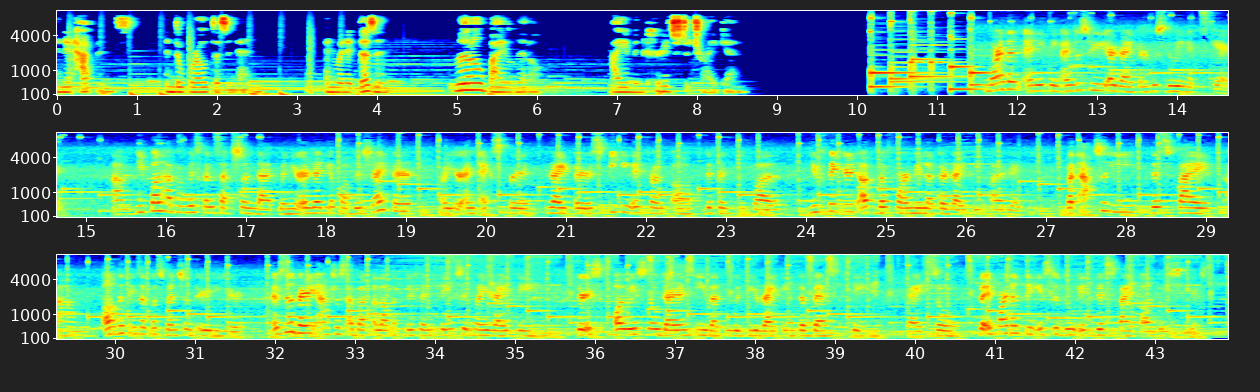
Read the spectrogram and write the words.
and it happens, and the world doesn't end. And when it doesn't, little by little, I am encouraged to try again. more than anything, I'm just really a writer who's doing it scared. Um, people have a misconception that when you're already a published writer or you're an expert writer speaking in front of different people, you figured out the formula to writing already. But actually, despite um, all the things that was mentioned earlier, I'm still very anxious about a lot of different things with my writing. There is always no guarantee that you would be writing the best thing, right? So the important thing is to do it despite all those fears.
